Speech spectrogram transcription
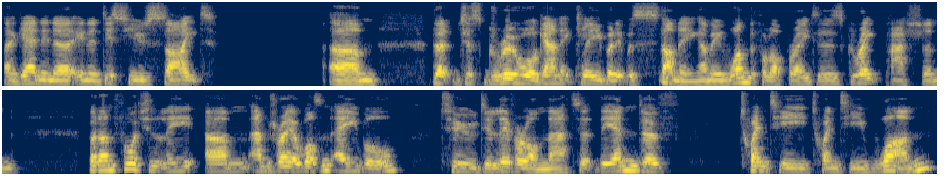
again in a in a disused site. Um, that just grew organically, but it was stunning. I mean, wonderful operators, great passion. But unfortunately, um, Andrea wasn't able to deliver on that. At the end of 2021,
